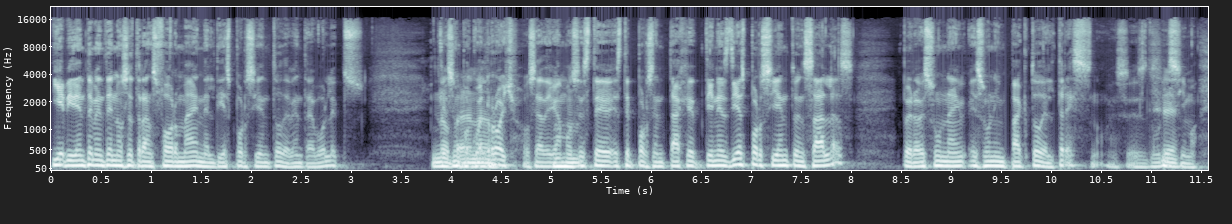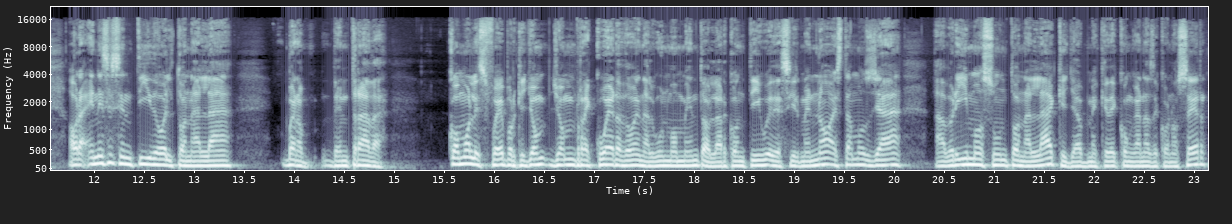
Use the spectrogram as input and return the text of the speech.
Y evidentemente no se transforma en el 10% de venta de boletos. No, es un poco el rollo. O sea, digamos, este, este porcentaje, tienes 10% en salas, pero es, una, es un impacto del 3, ¿no? Es, durísimo. Ahora, en ese sentido, el Tonalá, bueno, de entrada, ¿cómo les fue? Porque yo, yo recuerdo en algún momento hablar contigo y decirme, no, estamos ya, abrimos un Tonalá que ya me quedé con ganas de conocer,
